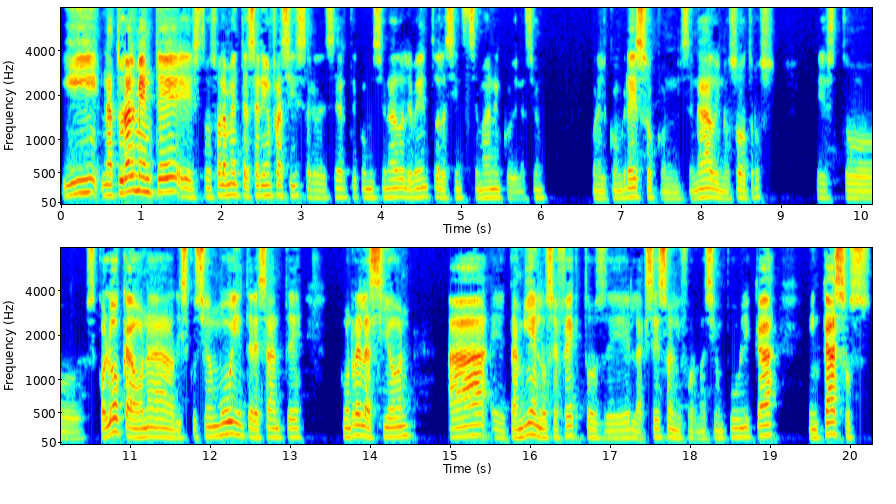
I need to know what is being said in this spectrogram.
Y naturalmente, esto solamente hacer énfasis, agradecerte, comisionado, el evento de la siguiente semana en coordinación con el Congreso, con el Senado y nosotros. Esto coloca una discusión muy interesante con relación a eh, también los efectos del acceso a la información pública en casos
